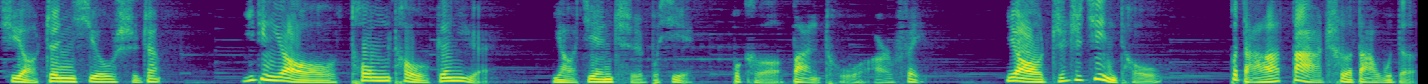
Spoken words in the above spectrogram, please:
需要真修实证，一定要通透根源，要坚持不懈，不可半途而废，要直至尽头，不达大彻大悟的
